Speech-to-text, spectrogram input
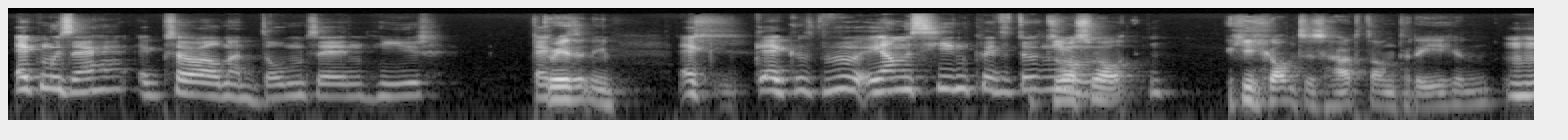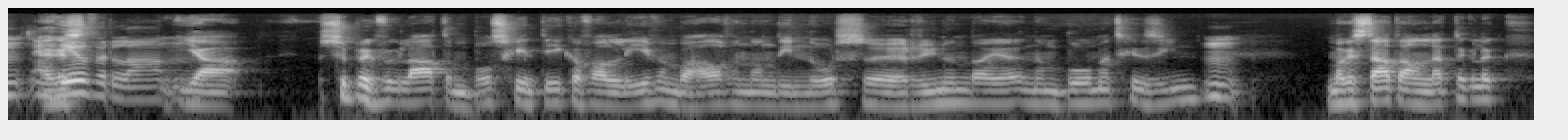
Ik moet zeggen, ik zou wel met Dom zijn hier. Ik weet het niet. Ik, kijk, ja, misschien, ik weet het ook Het niet. was wel gigantisch hard aan het regenen. Mhm, en heel verlaten. Ja, super verlaten bos, geen teken van leven, behalve dan die Noorse runen dat je in een boom hebt gezien. Mm. Maar je staat dan letterlijk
